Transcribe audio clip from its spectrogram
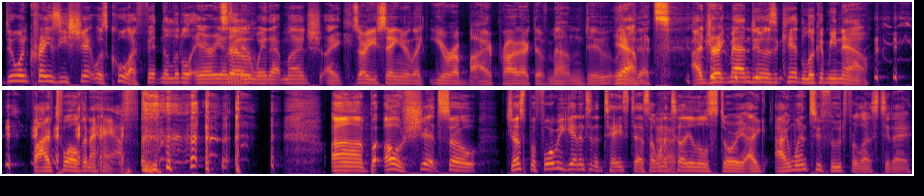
doing crazy shit was cool. I fit in a little area that So- didn't weigh that much. Like So are you saying you're like you're a byproduct of Mountain Dew? Like, Yeah. that's I drank Mountain Dew as a kid. Look at me now. 5'12 and a half. uh, but oh shit. So just before we get into the taste test, I want to Uh-huh. tell you a little story. I, I went to Food for Less today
